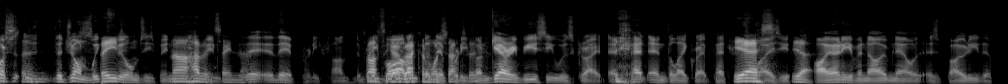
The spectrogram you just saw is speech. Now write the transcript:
else. you I've watch the, the John Wick Speed. films he's been? No, I haven't been- seen that. They're, they're pretty fun. They're pretty violent, but they're pretty too. fun. Gary Busey was great, and Pat and the late great Patrick Yes, Swayze. yeah. I only even know him now as Bodie, the,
